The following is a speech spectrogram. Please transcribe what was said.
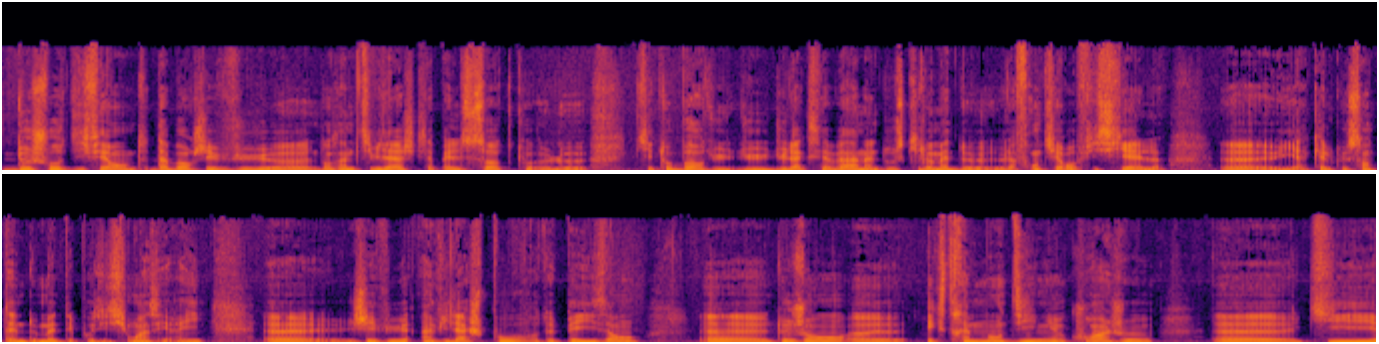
deux choses différentes. D'abord j'ai vu euh, dans un petit village qui s'appelle Sot, qui est au bord du, lac Sévan, à 12 km de la frontière officielle, euh, il y a quelques centaines de mètres des positions azéries. j'ai vu un village pauvre de paysans, de gens extrêmement dignes, courageux, qui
